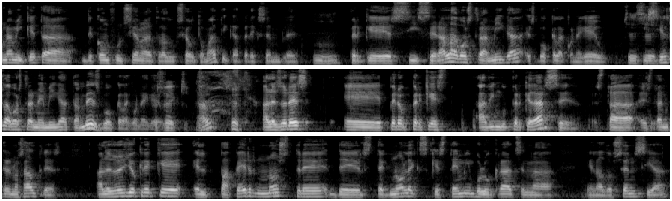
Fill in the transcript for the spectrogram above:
una miqueta de com funciona la traducció automàtica, per exemple, Mm. perquè si serà la vostra amiga, és bo que la conegueu. Sí, sí. I si és la vostra enemiga, també és bo que la conegueu. Perfecte. Val? Aleshores, eh, però perquè ha vingut per quedar-se, està, està entre nosaltres. Aleshores, jo crec que el paper nostre dels tecnòlegs que estem involucrats en la, en la docència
